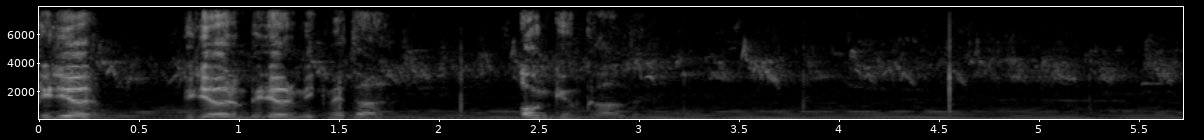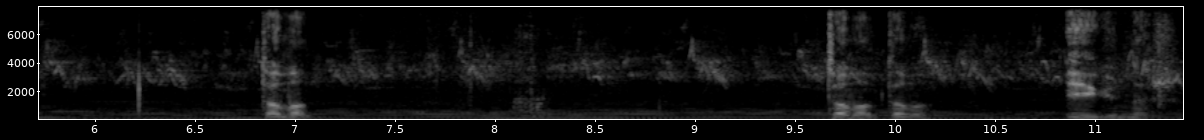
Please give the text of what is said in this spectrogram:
Biliyorum, biliyorum, biliyorum Hikmet Ağa. On gün kaldı. Tamam. Tamam, tamam. İyi günler.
